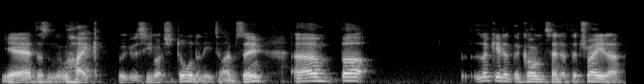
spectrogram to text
yeah, it doesn't look like we're going to see much of Dorne anytime soon. Um, but looking at the content of the trailer,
